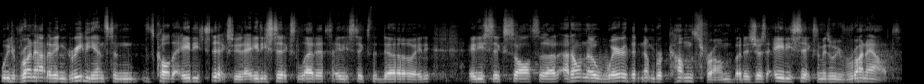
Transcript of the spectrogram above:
We'd run out of ingredients, and it's called 86. We had 86 lettuce, 86 the dough, 80, 86 salsa. I don't know where the number comes from, but it's just 86. It means we've run out.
